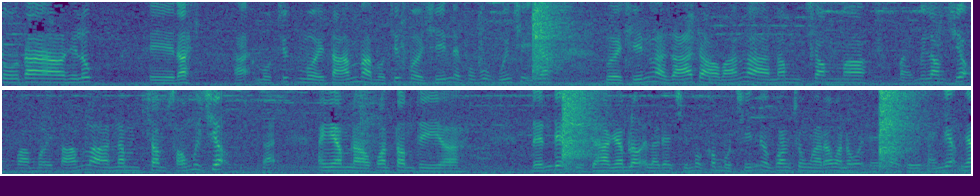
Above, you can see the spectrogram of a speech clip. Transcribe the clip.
Toyota Hilux thì đây. Đấy, một chiếc 18 và một chiếc 19 để phục vụ quý anh chị nhé 19 là giá chào bán là 575 ờ, triệu và 18 là 560 triệu Đấy, anh em nào quan tâm thì ờ, đến địa chỉ cửa hàng em lợi là địa chỉ 1019 đường Quang Trung Hà Đông Hà Nội để có thể trải nghiệm nhé.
